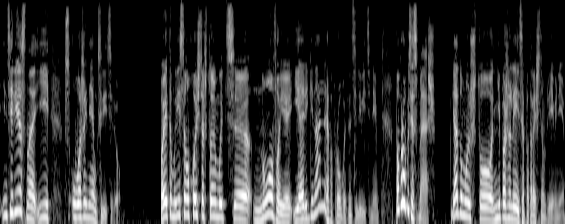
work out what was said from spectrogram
интересно и с уважением к зрителю. Поэтому, если вам хочется что-нибудь э, новое и оригинальное попробовать на телевидении, попробуйте Smash. Я думаю, что не пожалеете о потраченном времени.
